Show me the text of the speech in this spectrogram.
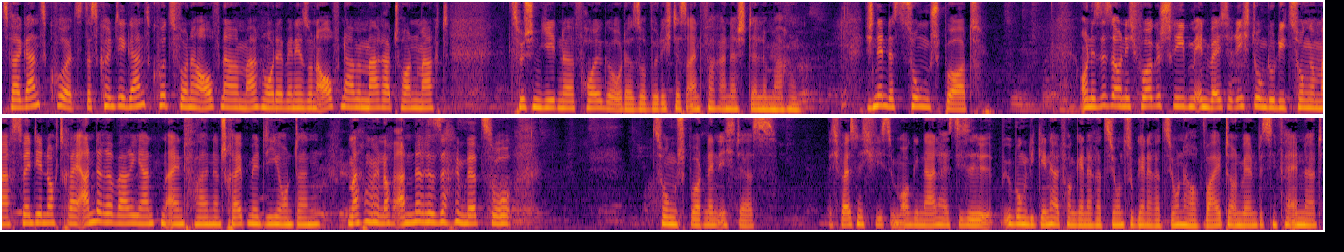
es war ganz kurz. Das könnt ihr ganz kurz vor einer Aufnahme machen oder wenn ihr so einen Aufnahmemarathon macht, zwischen jeder Folge oder so würde ich das einfach an der Stelle machen. Ich nenne das Zungensport. Und es ist auch nicht vorgeschrieben, in welche Richtung du die Zunge machst. Wenn dir noch drei andere Varianten einfallen, dann schreib mir die und dann okay. machen wir noch andere Sachen dazu. Zungensport nenne ich das. Ich weiß nicht, wie es im Original heißt. Diese Übungen, die gehen halt von Generation zu Generation auch weiter und werden ein bisschen verändert.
